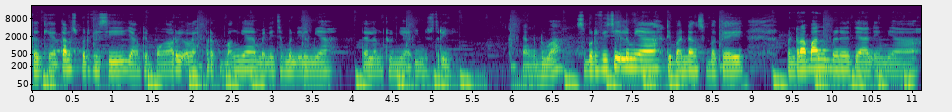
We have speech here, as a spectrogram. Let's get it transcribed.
kegiatan supervisi yang dipengaruhi oleh berkembangnya manajemen ilmiah dalam dunia industri. Yang kedua, supervisi ilmiah dipandang sebagai penerapan penelitian ilmiah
